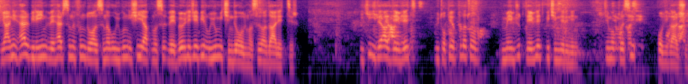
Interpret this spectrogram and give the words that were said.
Yani her bireyin ve her sınıfın doğasına uygun işi yapması ve böylece bir uyum içinde olması adalettir. İki ideal devlet, Ütopya Platon, mevcut devlet biçimlerinin, demokrasi, oligarşi.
